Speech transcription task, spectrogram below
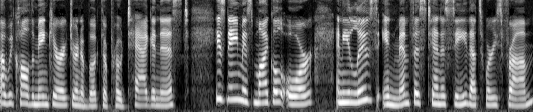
Uh, we call the main character in a book the protagonist. His name is Michael Oher, and he lives in Memphis, Tennessee. That's where he's from.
